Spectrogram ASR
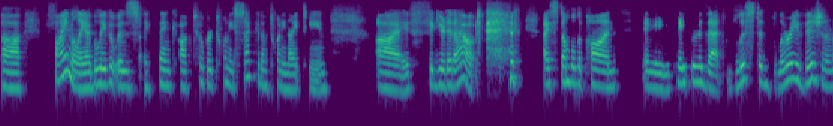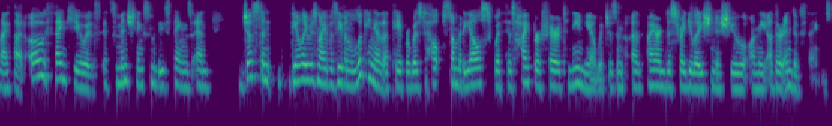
uh, finally, I believe it was, I think, October 22nd of 2019, I figured it out. I stumbled upon a paper that listed blurry vision, and I thought, oh, thank you. It's, it's mentioning some of these things. And just in, the only reason I was even looking at that paper was to help somebody else with his hyperferritinemia, which is an, an iron dysregulation issue on the other end of things.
